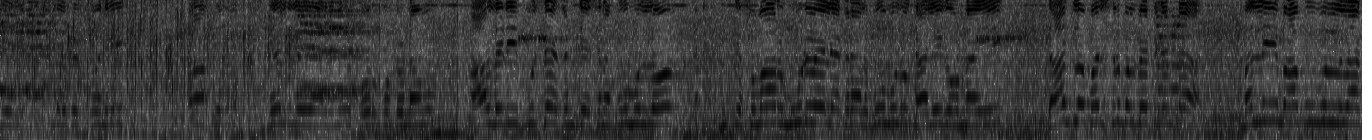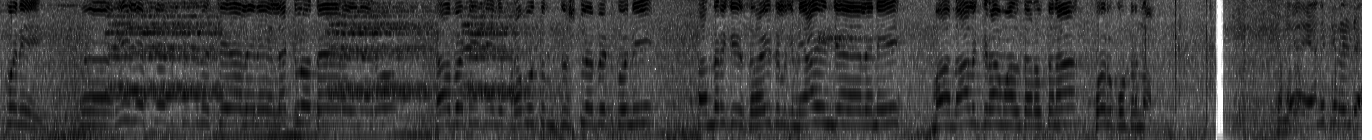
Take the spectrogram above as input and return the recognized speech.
దృష్టిలో పెట్టుకొని మాకు మేలు చేయాలని కోరుకుంటున్నాము. ఆల్రెడీ భూసేకరణ చేసిన భూముల్లో ఇంకా సుమారు మూడు వేల ఎకరాల భూములు ఖాళీగా ఉన్నాయి. దాంట్లో పరిశ్రమలు పెట్టకుండా మళ్ళీ మా భూములను లాక్కొని రియల్ ఎస్టేట్ బిజినెస్ చేయాలనే లెక్కలో తయారైనారు. కాబట్టి దీన్ని ప్రభుత్వం దృష్టిలో పెట్టుకొని అందరికీ రైతులకు న్యాయం చేయాలని మా నాలుగు గ్రామాల తరఫున కోరుకుంటున్నాం. వెనక్కి రండి.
